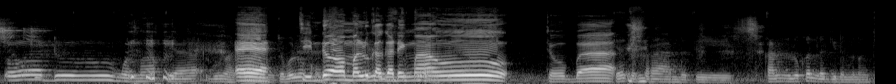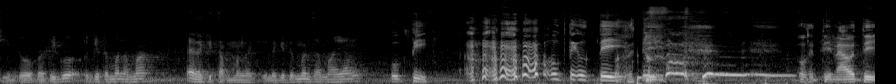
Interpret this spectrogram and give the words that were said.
Aduh, mohon maaf ya, gua Eh, tahu. Coba lu Cindo sama lu kagak ada yang mau. Coba. Ya tukeran berarti kan lu kan lagi demen sama Cindo, berarti gua lagi teman sama eh lagi temen lagi lagi demen sama yang Ukti. ukti ukti. Uti Uti nauti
